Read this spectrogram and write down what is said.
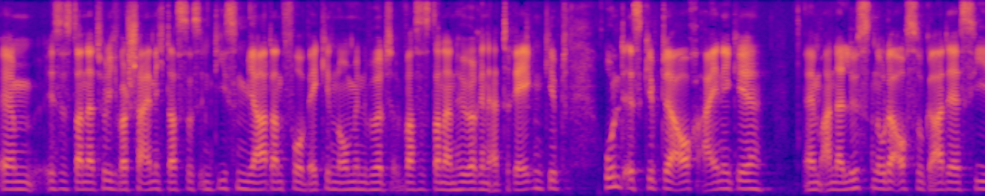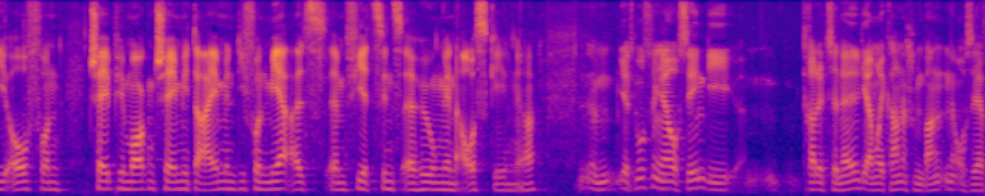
ähm, ist es dann natürlich wahrscheinlich, dass das in diesem Jahr dann vorweggenommen wird, was es dann an höheren Erträgen gibt. Und es gibt ja auch einige ähm, Analysten oder auch sogar der CEO von JP Morgan, Jamie Dimon, die von mehr als ähm, vier Zinserhöhungen ausgehen. Ja. Ähm, jetzt muss man ja auch sehen, die traditionell die amerikanischen Banken auch sehr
